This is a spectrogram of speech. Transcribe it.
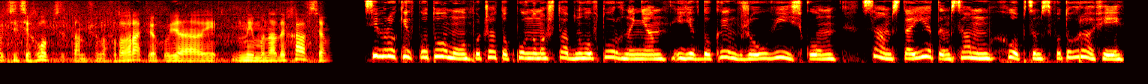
оці ці хлопці, там що на фотографіях, я ними надихався. Сім років по тому початок повномасштабного вторгнення, і Євдоким вже у війську. Сам стає тим самим хлопцем з фотографій.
